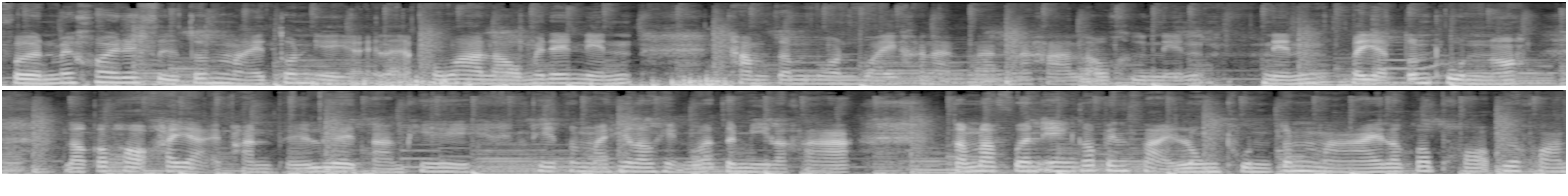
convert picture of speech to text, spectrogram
เฟิร์นไม่ค่อยได้ซื้อต้นไม้ต้นใหญ่ๆแล้วเพราะว่าเราไม่ได้เน้นทำจำนวนไวขนาดนั้นนะคะ เราคือเน้นเน้นประหยัดต้นทุนเนาะแล้วก็เพาะขยายพันธุ์ไปเรื่อยๆตามที่ที่ต้นไม้ที่เราเห็นว่าจะมีราคาสำหรับเฟิร์นเองก็เป็นสายลงทุนต้นไม้ แล้วก็เพาะเพื่อความ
